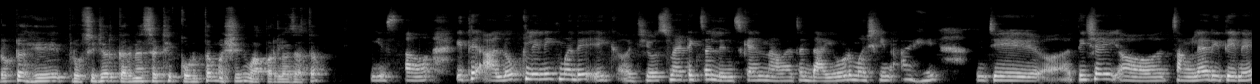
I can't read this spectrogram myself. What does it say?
डॉक्टर हे प्रोसिजर करण्यासाठी कोणतं मशीन वापरलं जातं? येस इथे आलोक क्लिनिकमध्ये एक जिओस्मॅटिकचं लिन्स्कॅन नावाचं डायोड मशीन आहे जे अतिशय चांगल्या रीतीने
